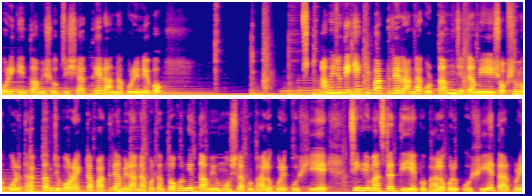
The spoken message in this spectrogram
করে কিন্তু আমি সবজির সাথে রান্না করে নেব। আমি যদি একই পাত্রে রান্না করতাম, যেটা আমি সবসময় করে থাকতাম, যে বড় একটা পাত্রে আমি রান্না করতাম, তখন কিন্তু আমি মশলা খুব ভালো করে কষিয়ে, চিংড়ি মাছটা দিয়ে খুব ভালো করে কষিয়ে, তারপরে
